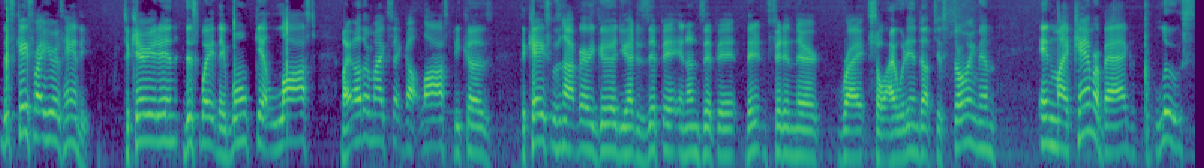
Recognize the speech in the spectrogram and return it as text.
this case right here is handy to carry it in. This way they won't get lost. My other mic set got lost because the case was not very good. You had to zip it and unzip it. They didn't fit in there right. So I would end up just throwing them in my camera bag loose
